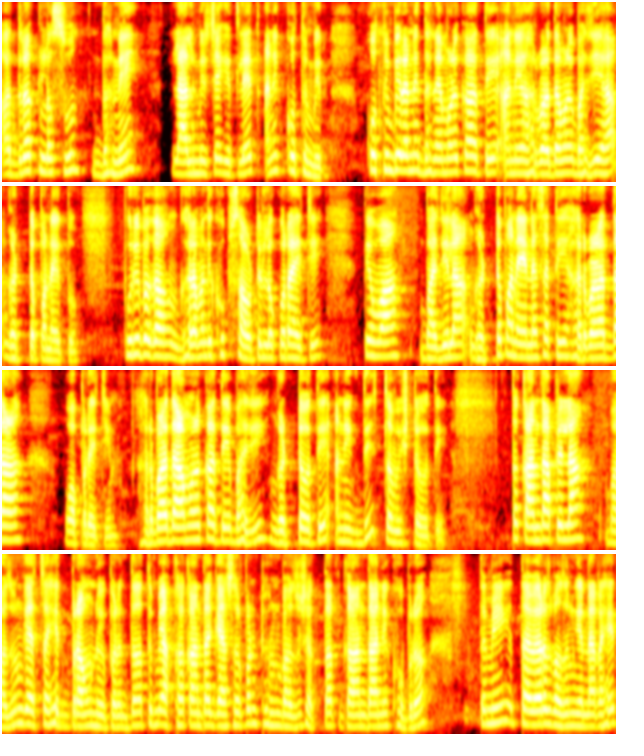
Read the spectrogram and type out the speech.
अद्रक लसूण धने लाल मिरच्या घेतल्या आहेत आणि कोथिंबीर. कोथिंबीर आणि धन्यामुळे काय होते आणि हरभरा डाळमुळे भाजी हा घट्टपणा येतो. पूर्वी बघा घरामध्ये खूप सावटे लोक राहायचे तेव्हा भाजीला घट्टपणा येण्यासाठी हरभरा डाळ वापरायची. हरभरा डाळमुळे का भाजी घट्ट होते आणि अगदी चविष्ट होते. तर कांदा आपल्याला भाजून घ्यायचा हे ब्राऊन होईपर्यंत. तुम्ही अख्खा कांदा गॅसवर पण ठेवून भाजू शकतात कांदा आणि खोबरं. तर मी तव्यावरच भाजून घेणार आहेत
